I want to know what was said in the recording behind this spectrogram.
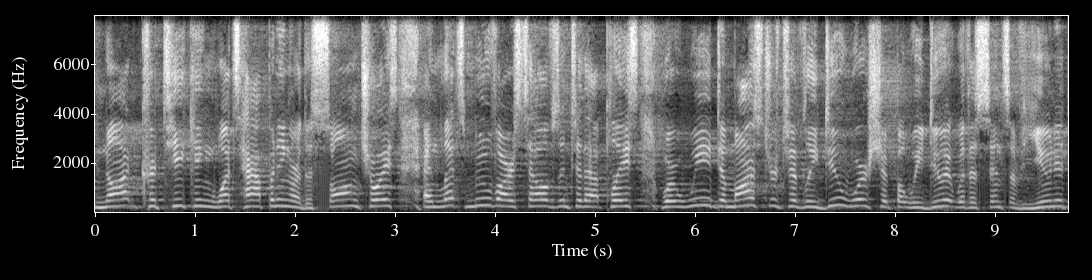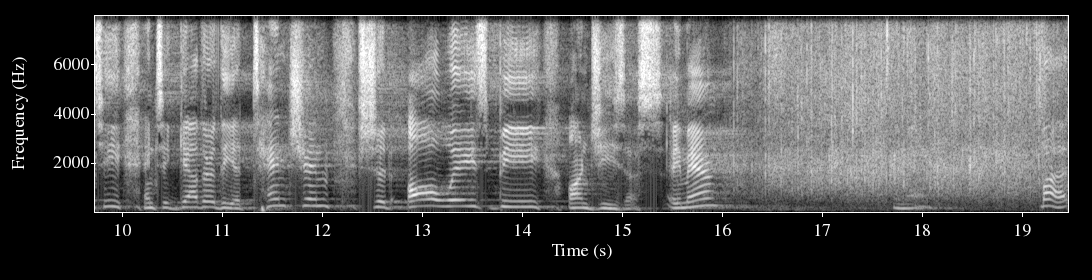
not critiquing what's happening or the song choice, and let's move ourselves into that place place where we demonstratively do worship, but we do it with a sense of unity and together. The attention should always be on Jesus. Amen? Amen. But,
